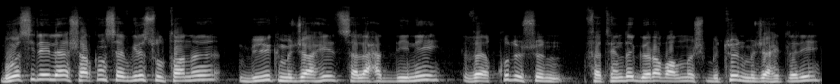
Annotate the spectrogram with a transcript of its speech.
Bu vesileyle Şark'ın sevgili sultanı Büyük Mücahit Selahaddin'i ve Kudüs'ün fethinde görev almış bütün mücahitleri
